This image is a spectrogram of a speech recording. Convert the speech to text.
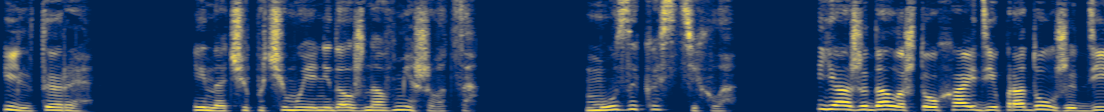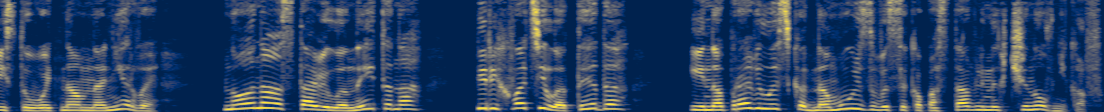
Ильтере. Иначе почему я не должна вмешиваться? Музыка стихла. Я ожидала, что Хайди продолжит действовать нам на нервы, но она оставила Нейтона, перехватила Теда и направилась к одному из высокопоставленных чиновников,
